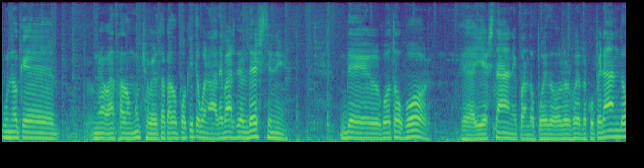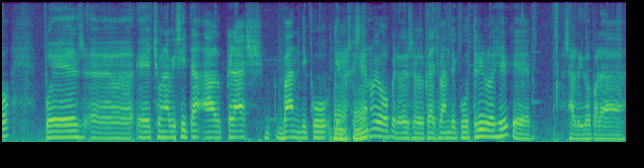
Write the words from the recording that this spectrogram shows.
uno que no he avanzado mucho, pero he tocado un poquito. Bueno, además del Destiny, del God of War, que ahí están y cuando puedo los voy recuperando, pues eh, he hecho una visita al Crash Bandicoot, que no es que sea nuevo, pero es el Crash Bandicoot Trilogy, que ha salido para,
